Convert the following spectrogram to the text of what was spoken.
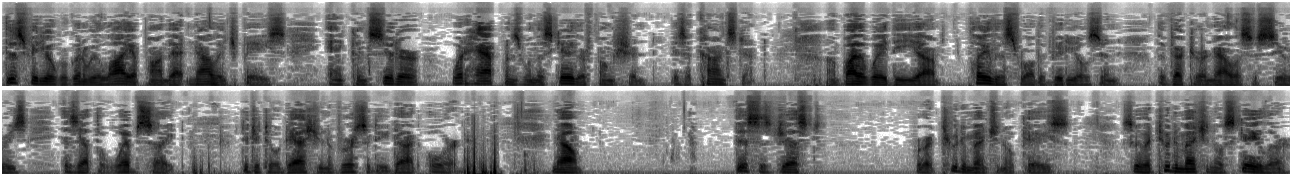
this video we're going to rely upon that knowledge base and consider what happens when the scalar function is a constant. Uh, by the way, the uh, playlist for all the videos in the vector analysis series is at the website digital-university.org. Now, this is just for a two-dimensional case. So we have a two-dimensional scalar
